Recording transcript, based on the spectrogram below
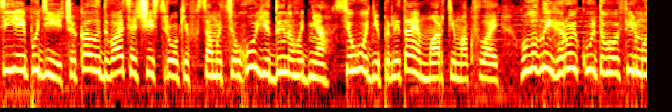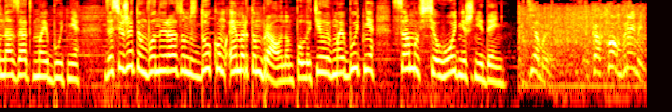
Цієї події чекали 26 років. Саме цього єдиного дня. Сьогодні прилітає Марті Макфлай, головний герой культового фільму Назад в майбутнє. За сюжетом вони разом з доком Емертом Брауном полетіли в майбутнє саме в сьогоднішній день. Где мы? В каком времени?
